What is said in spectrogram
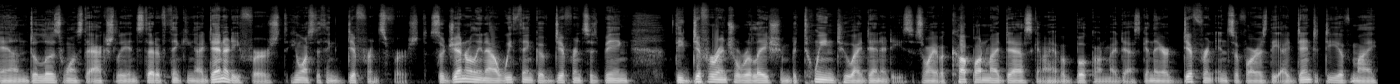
And Deleuze wants to actually, instead of thinking identity first, he wants to think difference first. So generally now we think of difference as being the differential relation between two identities. So I have a cup on my desk and I have a book on my desk, and they are different insofar as the identity of my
